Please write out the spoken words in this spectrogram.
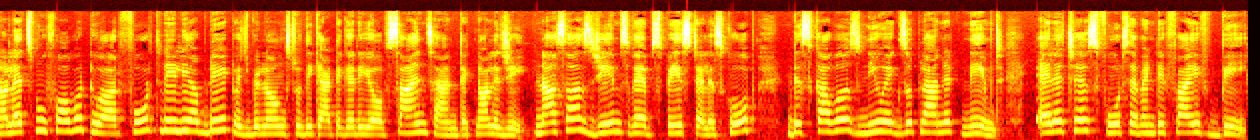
Now let's move forward to our fourth daily update which belongs to the category of science and technology. NASA's James Webb Space Telescope discovers new exoplanet named LHS 475b.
